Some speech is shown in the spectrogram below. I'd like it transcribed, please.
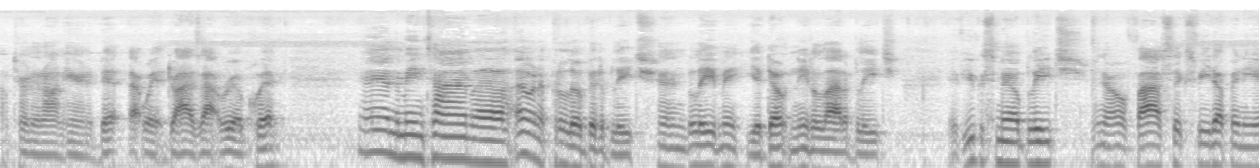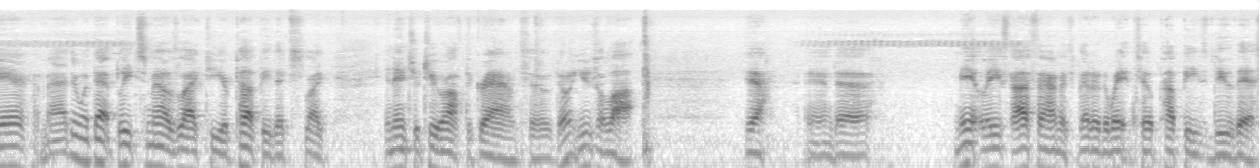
I'll turn it on here in a bit. That way it dries out real quick. And in the meantime, uh, I want to put a little bit of bleach, and believe me, you don't need a lot of bleach if you can smell bleach, you know, five, six feet up in the air, imagine what that bleach smells like to your puppy that's like an inch or two off the ground. So don't use a lot. Yeah, and uh, me at least, I found it's better to wait until puppies do this,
